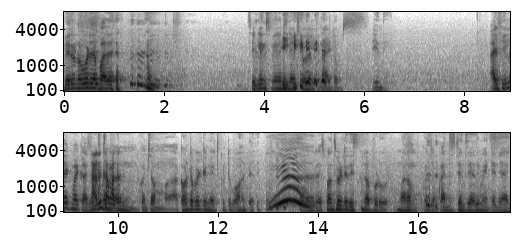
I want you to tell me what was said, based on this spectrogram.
మీరు నువ్వు కూడా చెప్పాలి సిబ్లింగ్స్ మీ నుంచి నేర్చుకోగలిగిన ఐటమ్స్ ఏంది I feel like my cousin కొంచెం అకౌంటబిలిటీ నేర్చుకుంటే బాగుంటుంది. రెస్పాన్సిబిలిటీ తీసుకున్నప్పుడు మనం కొంచెం కన్సిస్టెన్సీ అది మెయింటైన్ చేయాలి.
